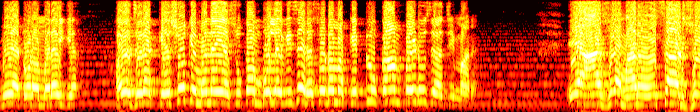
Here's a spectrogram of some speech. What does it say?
મેળા ટોળા મરાઈ ગયા. હવે જરા કહેશો કે મને અહીંયા શું કામ બોલાવી છે? રસોડામાં કેટલું કામ પડ્યું છે હજી મારે? એ આ જો મારો ઓસાડ જો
